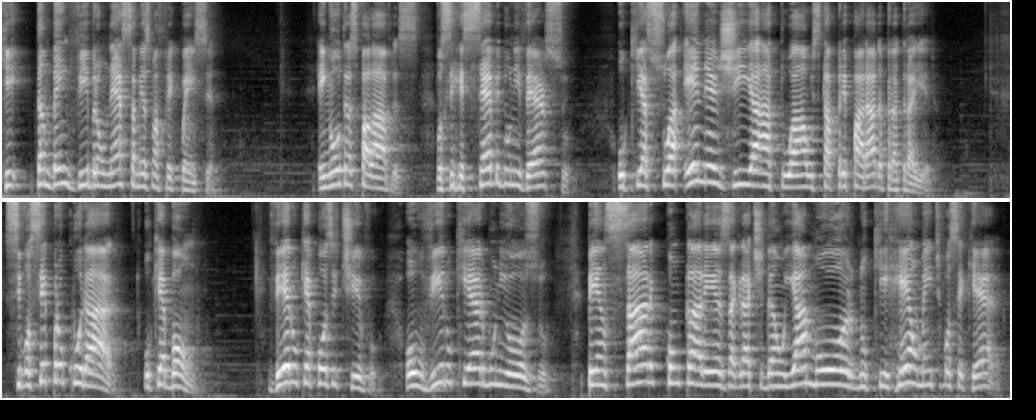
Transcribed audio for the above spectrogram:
que também vibram nessa mesma frequência. Em outras palavras, Você recebe do universo o que a sua energia atual está preparada para atrair. Se você procurar o que é bom, ver o que é positivo, ouvir o que é harmonioso, pensar com clareza, gratidão e amor no que realmente você quer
